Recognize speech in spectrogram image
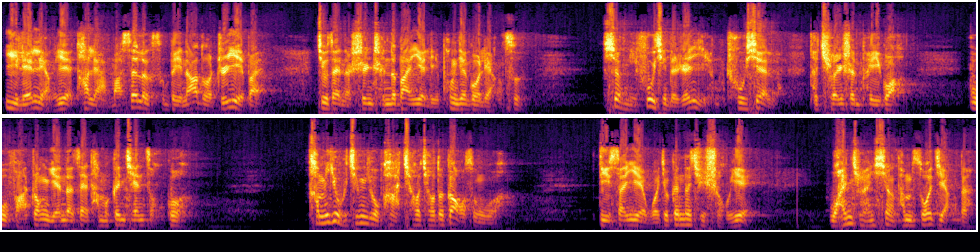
一连两夜，他俩马塞勒斯、贝纳多值夜班，就在那深沉的半夜里碰见过两次，像你父亲的人影出现了。他全身披挂，步伐庄严的在他们跟前走过。他们又惊又怕，悄悄的告诉我。第三夜，我就跟他去守夜，完全像他们所讲的，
